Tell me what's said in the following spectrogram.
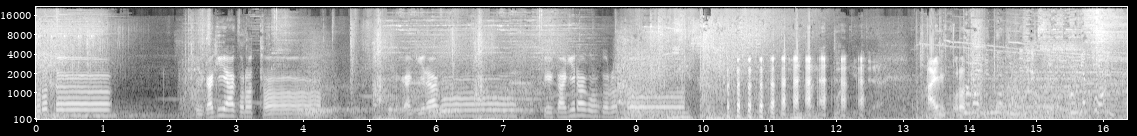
그렇트. 길각이야 그렇트. 길각이라고. 길각이라고 그렇트. I'm 그렇트. 고갈 능력 있는 하수를 공격해야 한다.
